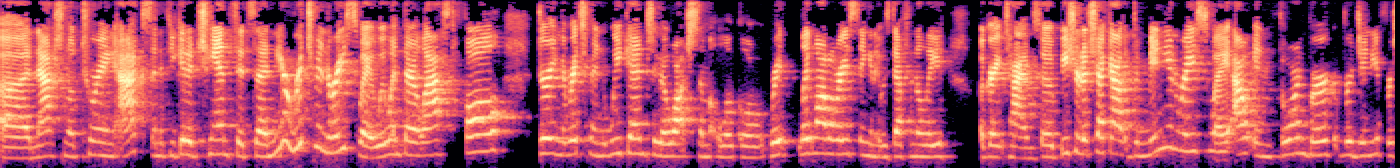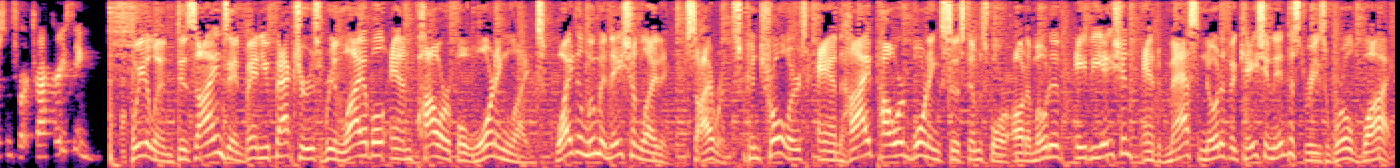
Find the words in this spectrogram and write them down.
uh, national touring acts. And if you get a chance, it's uh, near Richmond Raceway. We went there last fall during the Richmond weekend to go watch some local late model racing, and it was definitely a great time. So be sure to check out Dominion Raceway out in Thornburg, Virginia for some short track racing. Whelen designs and manufactures reliable and powerful warning lights, white illumination lighting, sirens, controllers, and high powered warning systems for automotive, aviation, and mass notification industries worldwide.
